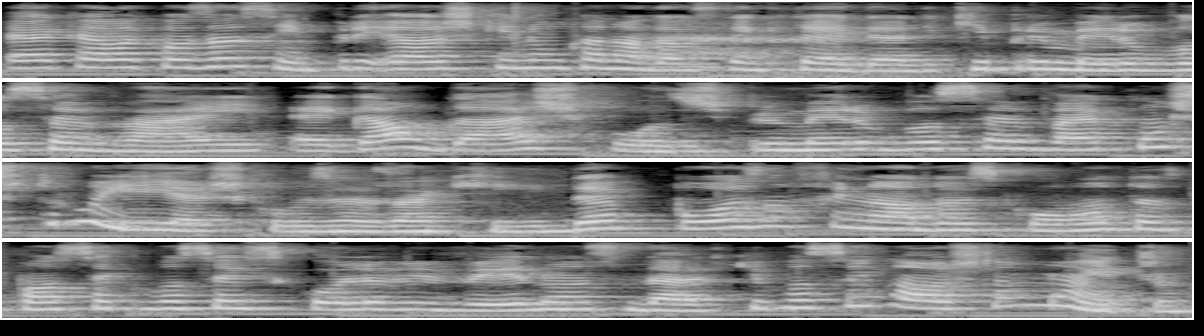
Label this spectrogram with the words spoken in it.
É aquela coisa assim, eu acho que no Canadá você tem que ter a ideia de que primeiro você vai é, galgar as coisas, primeiro você vai construir as coisas aqui. Depois, no final das contas, pode ser que você escolha viver numa cidade que você gosta muito.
